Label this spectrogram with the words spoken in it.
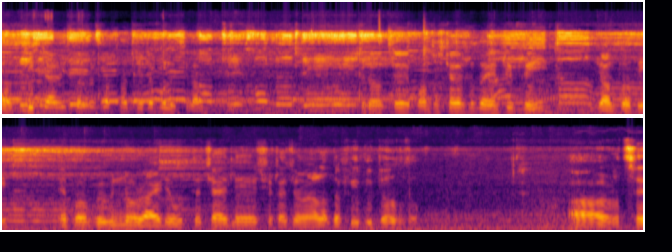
ও চিপটা রিসোর্টের কথা যেটা বলেছিলাম, সেটা হচ্ছে পঞ্চাশ টাকা শুধু এন্ট্রি ফ্রি জনপ্রতি এরপর বিভিন্ন রাইডে উঠতে চাইলে সেটার জন্য আলাদা ফি দিতে হতো। আর হচ্ছে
